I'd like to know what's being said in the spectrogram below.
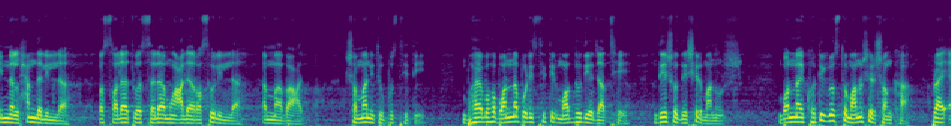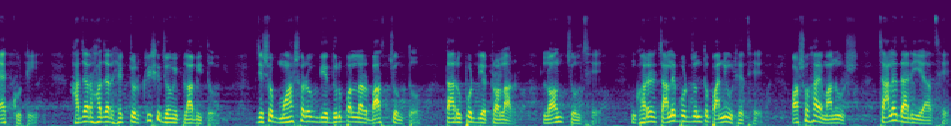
ইন আলহামদুলিল্লাহ ওসালাত ওয়াসালামু আলা রসুলিল্লাহ। আম্মা বাদ। সম্মানিত উপস্থিতি, ভয়াবহ বন্যা পরিস্থিতির মধ্য দিয়ে যাচ্ছে দেশ ও দেশের মানুষ। বন্যায় ক্ষতিগ্রস্ত মানুষের সংখ্যা প্রায় এক কোটি। হাজার হাজার হেক্টর কৃষি জমি প্লাবিত। যেসব মহাসড়ক দিয়ে দূরপাল্লার বাস চলত, তার উপর দিয়ে ট্রলার, লঞ্চ চলছে। ঘরের চালে পর্যন্ত পানি উঠেছে। অসহায় মানুষ চালে দাঁড়িয়ে আছে।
